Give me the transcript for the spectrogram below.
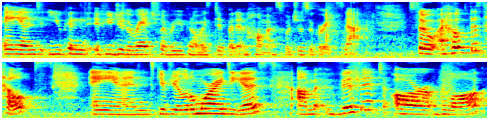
And you can, if you do the ranch flavor, you can always dip it in hummus, which is a great snack. So I hope this helps and gives you a little more ideas. Um, visit our blog.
